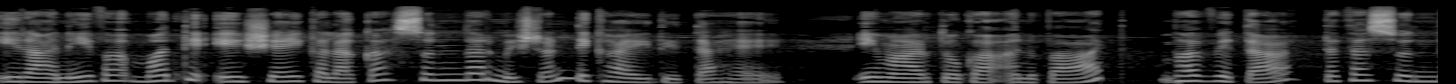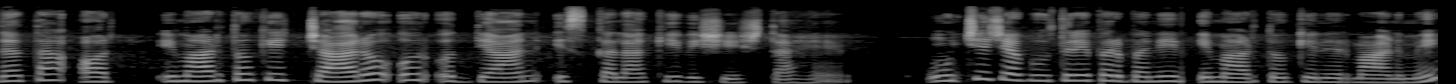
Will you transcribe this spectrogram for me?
ईरानी व मध्य एशियाई कला का सुंदर मिश्रण दिखाई देता है। इमारतों का अनुपात, भव्यता तथा सुंदरता और इमारतों के चारों ओर उद्यान इस कला की विशेषता है। ऊँचे चबूतरे पर बनी इमारतों के निर्माण में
